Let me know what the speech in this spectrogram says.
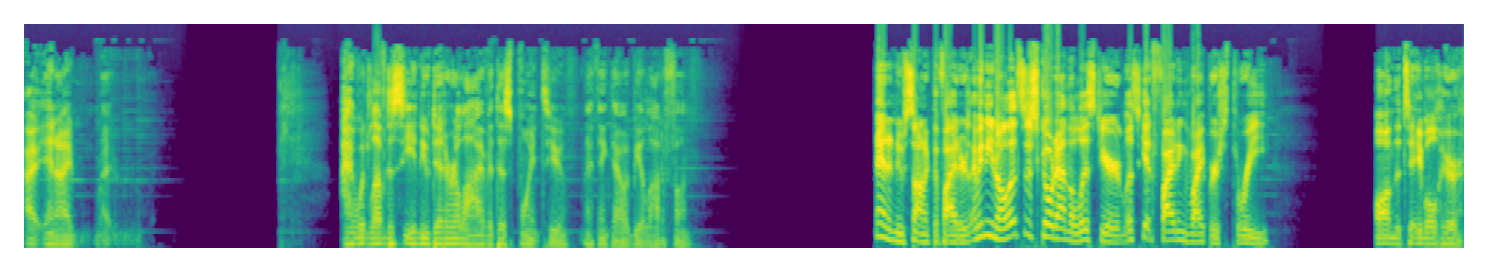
I and I, I, I would love to see a new Dead or Alive at this point too. I think that would be a lot of fun. And a new Sonic the Fighters. I mean, you know, let's just go down the list here. Let's get Fighting Vipers 3 on the table here.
